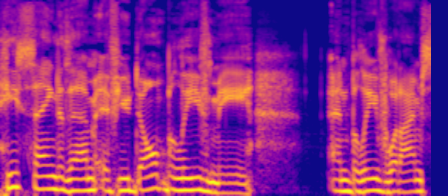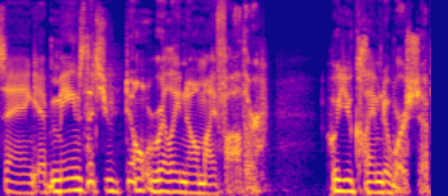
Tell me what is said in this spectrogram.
He's saying to them, if you don't believe me, and believe what I'm saying, it means that you don't really know my Father, who you claim to worship.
